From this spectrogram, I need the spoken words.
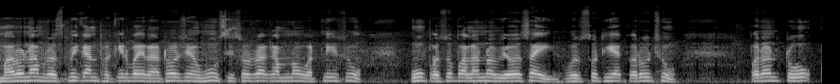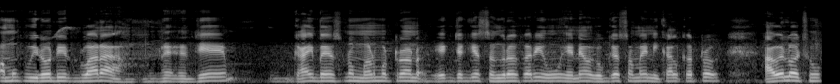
મારું નામ રશ્મિકાંત ફકીરભાઈ રાઠોડ છે. હું સિસોડા ગામનો વતની છું. હું પશુપાલનનો વ્યવસાય વર્ષોથી કરું છું. પરંતુ અમુક વિરોધી દ્વારા જે ગાય ભેંસનો મળમૂત્ર એક જગ્યાએ સંગ્રહ કરી હું એને યોગ્ય સમય નિકાલ કરતો આવેલો છું.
